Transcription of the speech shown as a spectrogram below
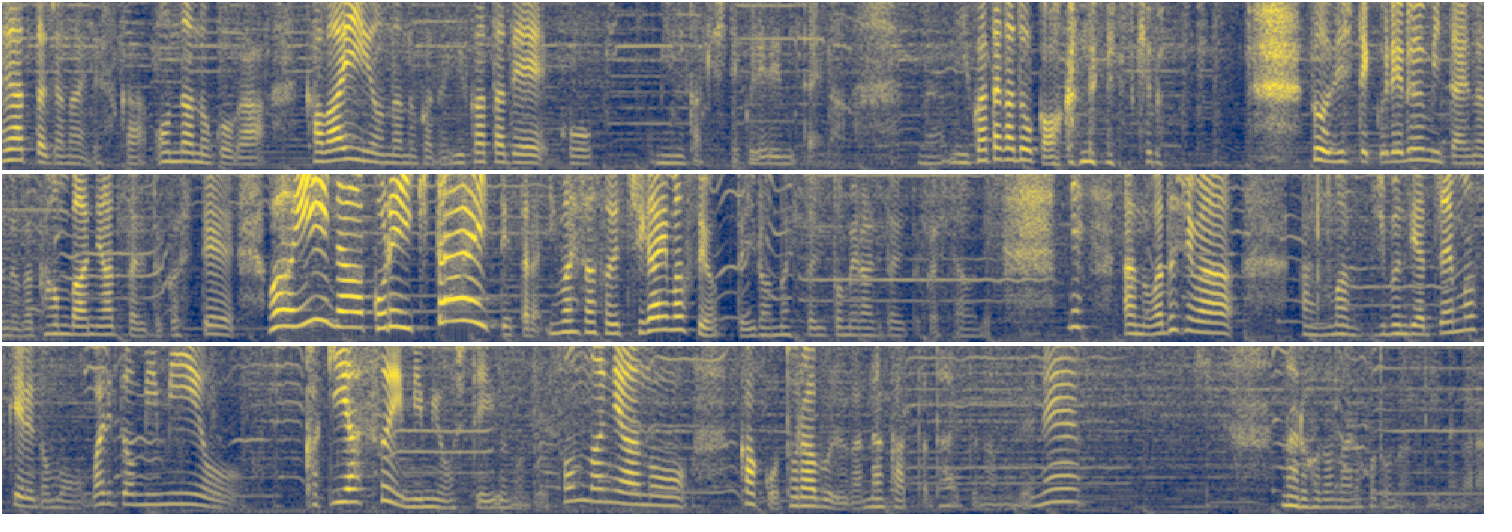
流行ったじゃないですか。女の子が可愛い女の子の浴衣でこう耳かきしてくれるみたいな。浴衣かどうか分かんないですけど。掃除してくれるみたいなのが看板にあったりとかして「わいいなこれ行きたい!」って言ったら「今井さんそれ違いますよ」っていろんな人に止められたりとかしたので、ね、あの私はあの、まあ、自分でやっちゃいますけれども割と耳を書きやすい耳をしているのでそんなにあの過去トラブルがなかったタイプなのでね。なるほどなるほどなんて言いながら。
